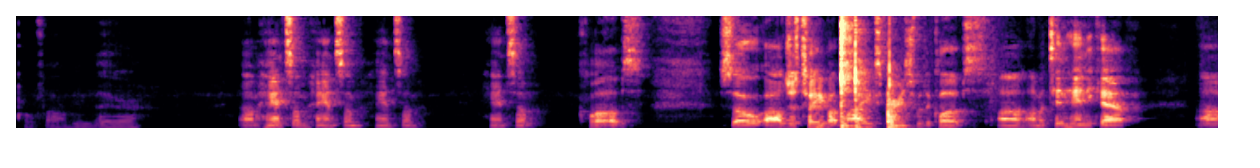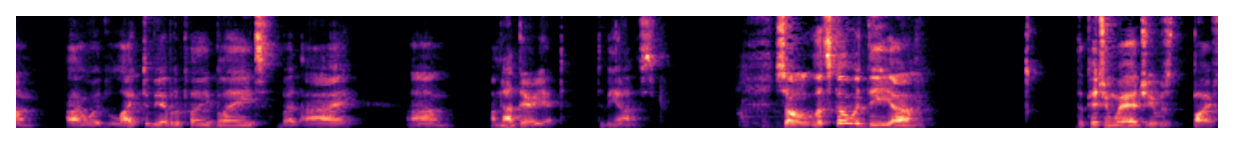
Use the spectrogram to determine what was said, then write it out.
Profile view there. Um, handsome, handsome, handsome, handsome clubs. So I'll just tell you about my experience with the clubs. Um, I'm a 10 handicap. Um, I would like to be able to play blades, but I, um, I'm not there yet, to be honest. So let's go with the um, the pitching wedge. It was by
